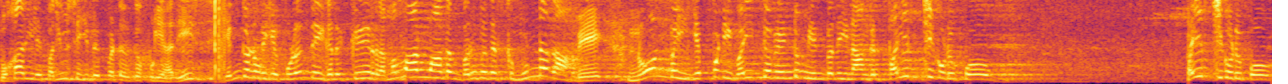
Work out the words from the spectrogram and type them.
புகாரிலே பதிவு செய்யப்பட்டிருக்கக்கூடிய ஹதீஸ் எங்களுடைய குழந்தைகளுக்கு ரமலான் மாதம் வருவதற்கு முன்னதாகவே நோன்பை எப்படி வைக்க வேண்டும் என்பதை நாங்கள் பயிற்சி கொடுப்போம். பயிற்சி கொடுப்போம்.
